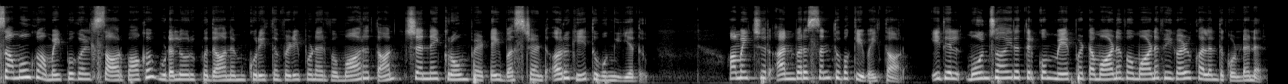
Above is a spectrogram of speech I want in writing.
சமூக அமைப்புகள் சார்பாக உடல் உறுப்பு தானம் குறித்த விழிப்புணர்வு marathon Chennai Chromepet bus stand அருகே துவங்கியது. அமைச்சர் அன்பரசன் துவக்கி வைத்தார். இதில் மூன்றாயிரத்திற்கும் மேற்பட்ட மாணவ மாணவிகள் கலந்து கொண்டனர்.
